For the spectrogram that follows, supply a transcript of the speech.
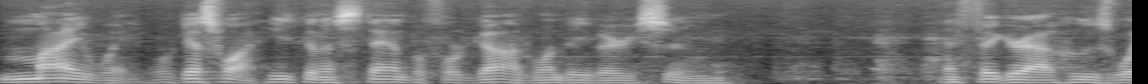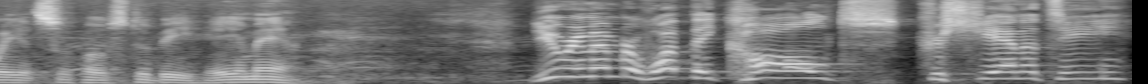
my way. Well, guess what? He's going to stand before God one day very soon and figure out whose way it's supposed to be. Amen. Do you remember what they called Christianity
